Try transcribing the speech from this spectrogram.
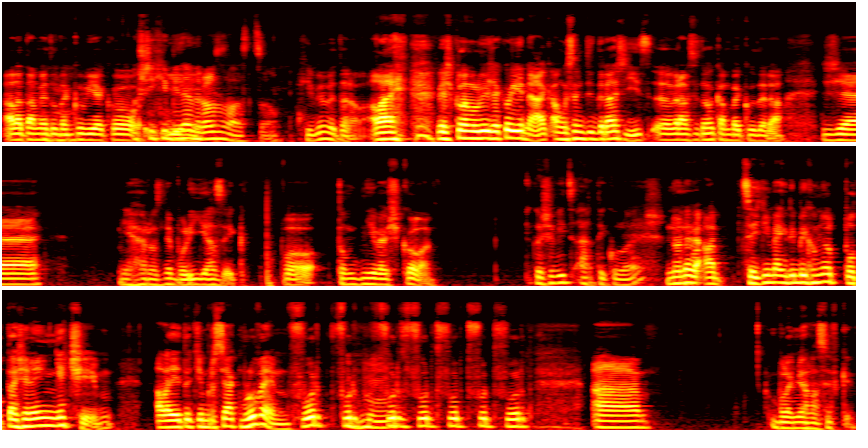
ale tam je to takový jako... Už ti chybí jiný. ten rozhlas, co? Chybí mi to, no. Ale ve škole mluvíš jako jinak a musím ti teda říct eh, v rámci toho comebacku teda, že mě hrozně bolí jazyk po tom dní ve škole. Jakože víc artikuluješ? No nevím, ale cítím, jak kdybych ho měl potažený něčím, ale je to tím prostě jak mluvím. Furt, furt, mm-hmm. furt, furt, furt, furt, furt. A bolí mě hlasivky.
